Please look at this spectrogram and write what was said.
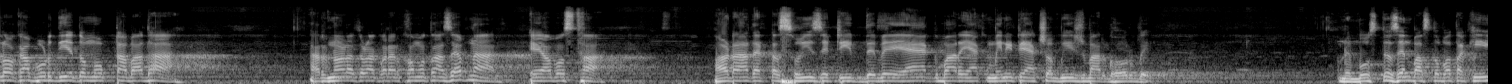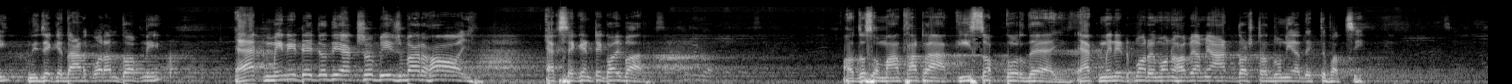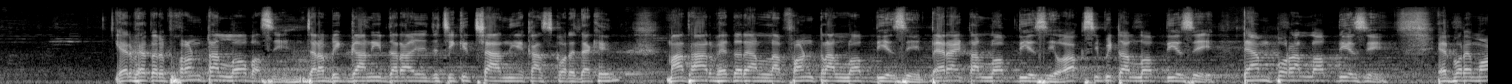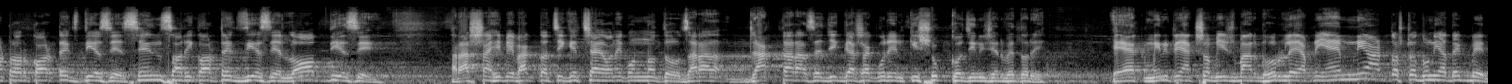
কালো কাপড় দিয়ে তো মুখটা বাঁধা। আর নড়াচড়া করার ক্ষমতা আছে আপনার? এই অবস্থা। হঠাৎ একটা সুইচে টিপ দেবে, একবার এক মিনিটে একশো বিশ বার ঘুরবে। আপনি বুঝতেছেন বাস্তবতা কি? নিজেকে দাঁড় করান তো আপনি। এক মিনিটে যদি একশো বিশ বার হয়, এক সেকেন্ডে কয়বার? অথচ মাথাটা কি চক্কর দেয়? এক মিনিট পরে মনে হবে আমি আট দশটা দুনিয়া দেখতে পাচ্ছি। এর ভেতরে ফ্রন্টাল লব আছে। যারা বিজ্ঞানী, যারা এই যে চিকিৎসা নিয়ে কাজ করে, দেখেন, মাথার ভেতরে আল্লাহ ফ্রন্টাল লব দিয়েছে প্যারাইটাল লব দিয়েছে অক্সিপিটাল লব দিয়েছে টেম্পোরাল লব দিয়েছে, এরপরে মোটর কর্টেক্স দিয়েছে সেন্সরি কর্টেক্স দিয়েছে লব দিয়েছে। রাজশাহী বিভাগ তো চিকিৎসায় অনেক উন্নত। যারা ডাক্তার আছে, জিজ্ঞাসা করেন, কি সূক্ষ্ম জিনিসের ভেতরে? এক মিনিটে একশো বিশ বার ঘুরলে আপনি এমনি আট দশটা দুনিয়া দেখবেন।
